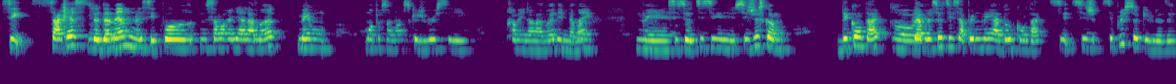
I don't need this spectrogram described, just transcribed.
C'est, ça reste le domaine, mais c'est pas nécessairement relié à la mode. Mais moi, personnellement, ce que je veux, c'est travailler dans la mode, évidemment. Ouais. Mais c'est ça, tu sais, c'est, c'est juste comme des contacts. Ouais, Puis après ça, tu sais, ça peut mener à d'autres contacts. C'est, c'est, ju- c'est plus ça que je voulais dire.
